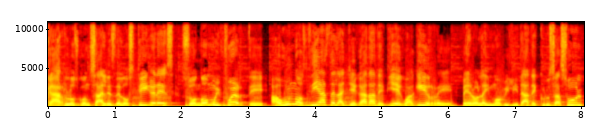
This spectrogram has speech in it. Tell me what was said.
Carlos González de los Tigres sonó muy fuerte a unos días de la llegada de Diego Aguirre, pero la inmovilidad de Cruz Azul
